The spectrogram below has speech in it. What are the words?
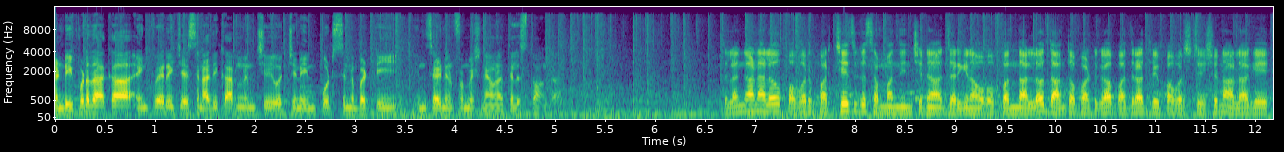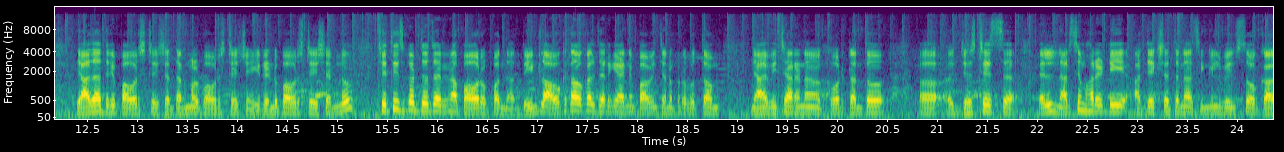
అండ్ ఇప్పటిదాకా ఎంక్వైరీ చేసిన అధికారుల నుంచి వచ్చిన ఇన్పుట్స్ని బట్టి ఇన్సైడ్ ఇన్ఫర్మేషన్ ఏమైనా తెలుస్తోందా? తెలంగాణలో పవర్ పర్చేజ్కి సంబంధించిన జరిగిన ఒప్పందాల్లో దాంతోపాటుగా భద్రాద్రి పవర్ స్టేషన్ అలాగే Yadadri power station thermal power station ఈ రెండు పవర్ స్టేషన్లు ఛత్తీస్గఢ్తో జరిగిన పవర్ ఒప్పందం. దీంట్లో అవకతవకలు జరిగాయని భావించిన ప్రభుత్వం న్యాయ విచారణ కోరటంతో జస్టిస్ ఎల్ నరసింహారెడ్డి అధ్యక్షతన సింగిల్ బెంచ్తో ఒక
